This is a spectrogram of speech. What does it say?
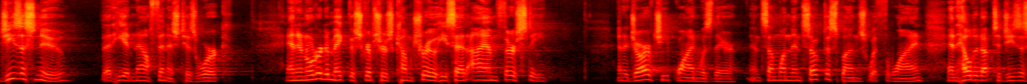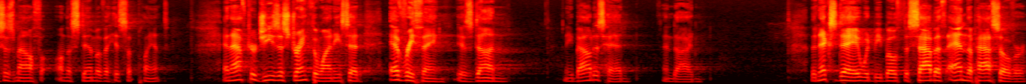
Jesus knew that he had now finished his work. And in order to make the scriptures come true, he said, I am thirsty and a jar of cheap wine was there. And someone then soaked a sponge with the wine and held it up to Jesus' mouth on the stem of a hyssop plant. And after Jesus drank the wine, he said, Everything is done. And he bowed his head and died. The next day would be both the Sabbath and the Passover.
